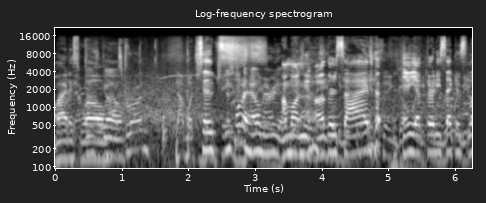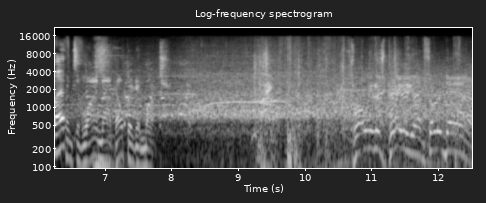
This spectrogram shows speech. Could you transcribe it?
Might as well. Let's go. Run. Not much. Since Just want a Hail Mary. I'm on the other side, and you have 30 seconds left. offensive line not helping him much. Throwing is Brady on third down.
